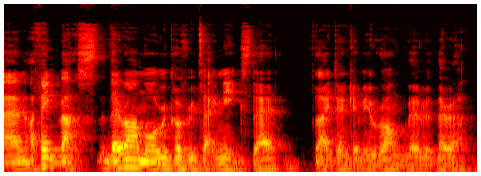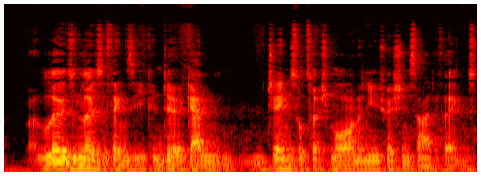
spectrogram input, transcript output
And I think that's there are more recovery techniques there. Like, don't get me wrong, there there are loads and loads of things that you can do. Again, James will touch more on the nutrition side of things,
